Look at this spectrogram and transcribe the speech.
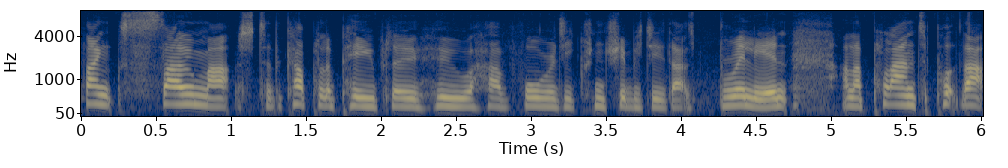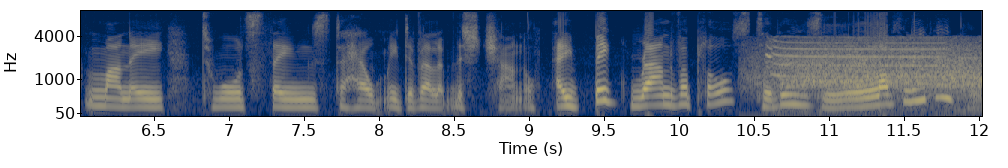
Thanks so much to the couple of people who have already contributed. That's brilliant. And I plan to put that money towards things to help me develop this channel. A big round of applause to these lovely people.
